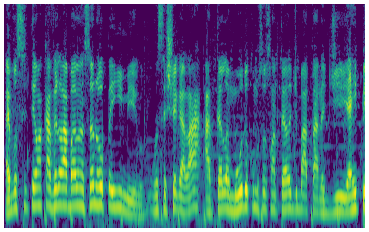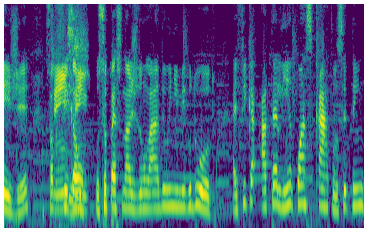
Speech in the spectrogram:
Aí você tem uma caveira lá balançando, opa, inimigo. Você chega lá, a tela muda como se fosse uma tela de batalha de RPG, só que Sim, fica sim. O, o seu personagem de um lado e o inimigo do outro. Aí fica a telinha com as cartas. Você tem,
